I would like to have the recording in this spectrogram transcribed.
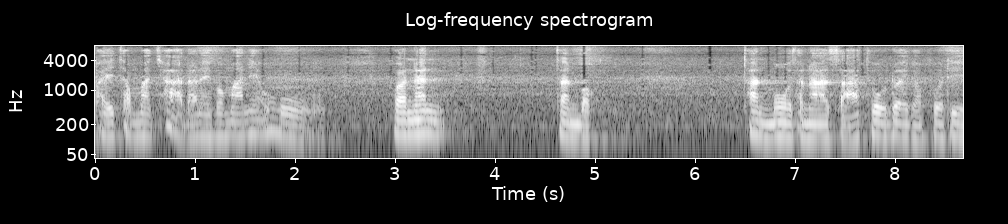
ภัยธรรมชาติอะไรประมาณนี้โอ้โหเพราะนั้นท่านบอก ท่านโมทนาสาธุด้วยกับผู้ที่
